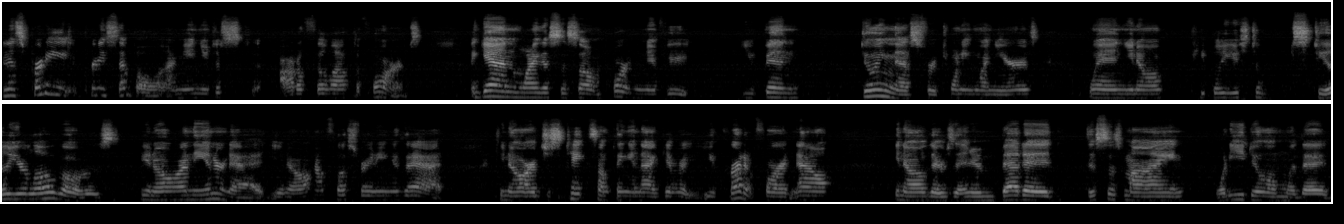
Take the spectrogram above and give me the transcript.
And it's pretty pretty simple. I mean, you just auto-fill out the forms. Again, why this is so important, if you, you've been doing this for 21 years, when, you know, people used to steal your logos, you know, on the internet. You know, how frustrating is that? You know, or just take something and not give it, you credit for it. Now, you know, there's an embedded, this is mine, what are you doing with it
